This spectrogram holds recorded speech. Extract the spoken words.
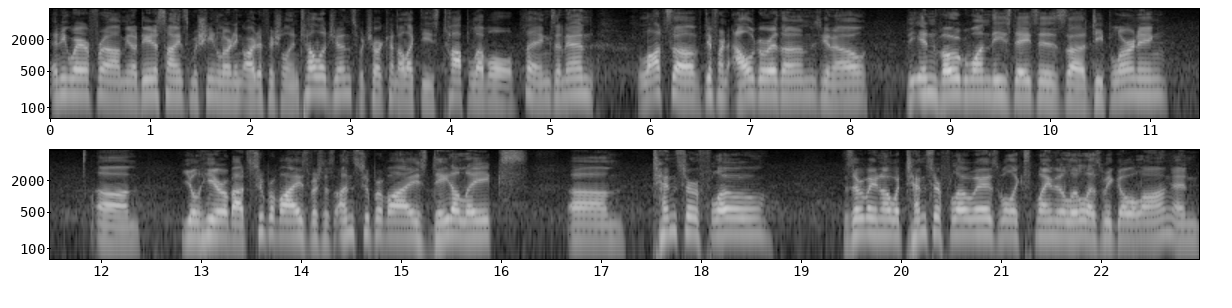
anywhere from you know, data science, machine learning, artificial intelligence, which are kind of like these top level things, and then lots of different algorithms, you know. The in vogue one these days is uh, deep learning. Um, you'll hear about supervised versus unsupervised, data lakes, um, TensorFlow. Does everybody know what TensorFlow is? We'll explain it a little as we go along. And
